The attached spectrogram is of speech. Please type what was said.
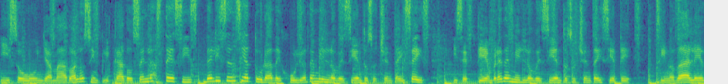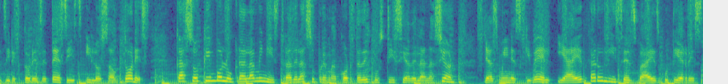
hizo un llamado a los implicados en las tesis de licenciatura de julio de 1986 y septiembre de 1987, sinodales, directores de tesis y los autores, caso que involucra a la ministra de la Suprema Corte de Justicia de la Nación, Yasmín Esquivel, y a Edgar Ulises Báez Gutiérrez.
